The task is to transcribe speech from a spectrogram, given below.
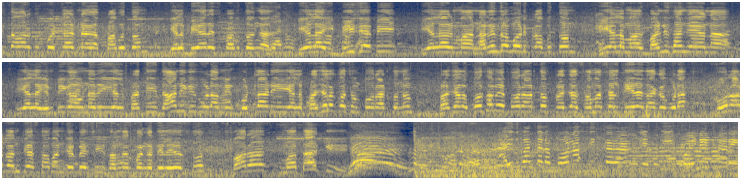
ఇంతవరకు కొట్లాడిన ప్రభుత్వం ఇలా బీఆర్ఎస్ ప్రభుత్వం కాదు. ఇలా బీజేపీ ఇలా మా నరేంద్ర మోడీ ప్రభుత్వం ఇవాళ మా బండి సంజయ్ అన్న ఇలా ఎంపీగా ఉన్నది. ఇవాళ ప్రతి దానికి కూడా మేము కొట్లాడి ఇవాళ ప్రజల కోసం పోరాడుతున్నాం. ప్రజల కోసమే పోరాడతాం. ప్రజా సమస్యలు తీరేదాకా కూడా పోరాటం చేస్తామని చెప్పేసి ఈ సందర్భంగా తెలియజేస్తూ భారత్ మతాకి. ఐదు వందల బోనస్ ఇస్తుందని చెప్పి పోయినసారి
